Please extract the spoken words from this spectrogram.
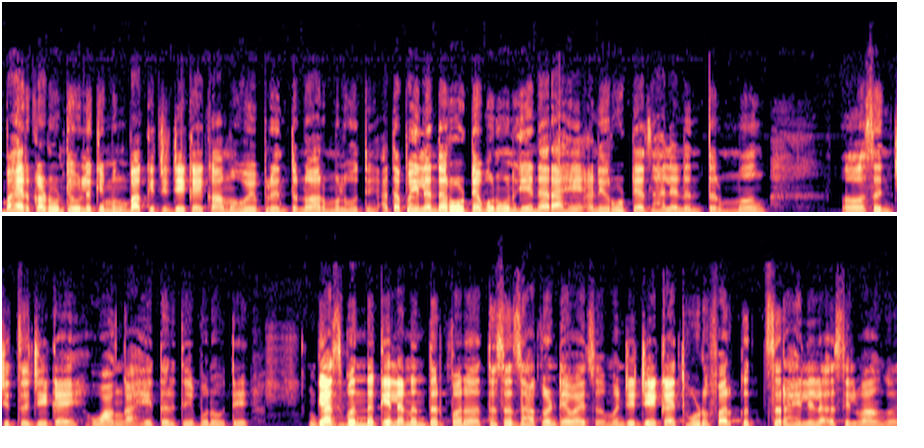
बाहेर काढून ठेवलं की मग बाकीचे जे काही कामं होईपर्यंत नॉर्मल होते. आता पहिल्यांदा रोट्या बनवून घेणार आहे आणि रोट्या झाल्यानंतर मग संचितचं जे काय वांग आहे तर ते बनवते. गॅस बंद केल्यानंतर पण तसं झाकण ठेवायचं. म्हणजे जे काय थोडंफार कच्चं राहिलेलं असेल वांगं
